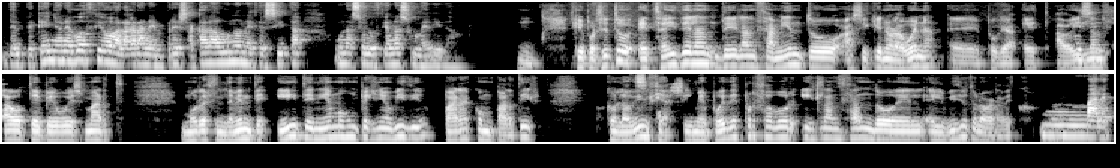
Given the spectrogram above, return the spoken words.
del pequeño negocio a la gran empresa. Cada uno necesita una solución a su medida. Mm. Que por cierto, estáis de, lanzamiento, así que enhorabuena, eh, porque habéis lanzado TPU Smart muy recientemente y teníamos un pequeño vídeo para compartir con la audiencia. Si me puedes, por favor, ir lanzando el, el vídeo, te lo agradezco. Mm, vale,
